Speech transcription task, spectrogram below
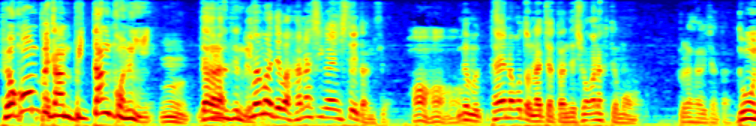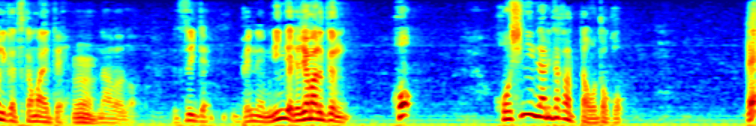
ぴょこんぺたんぴったんこに。うん、だから今までは話し飼いにしといたんですよ。はあはあはあ。でも大変なことになっちゃったんでしょうがなくてもうぶら下げちゃった。どうにか捕まえて。んなるほど。続いて、ペンネーム忍者ジャジャマルくん。ほ、星になりたかった男。え？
